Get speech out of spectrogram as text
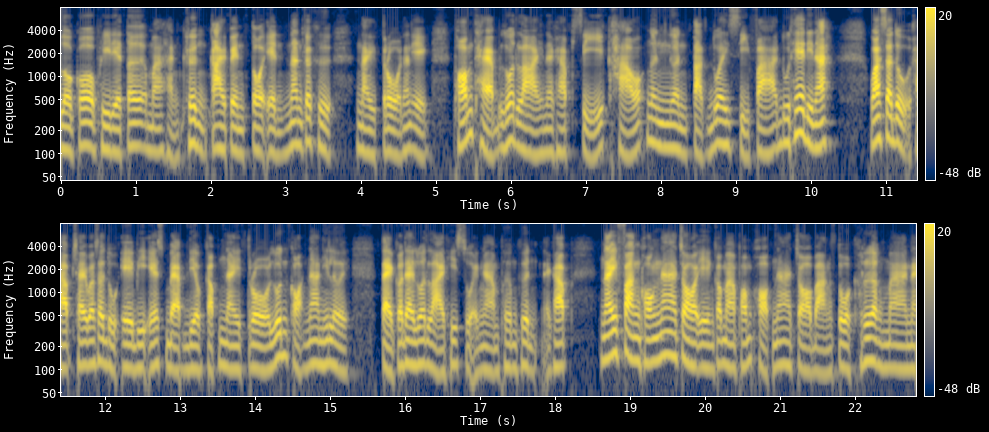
โลโก้ Predator มาหันครึ่งกลายเป็นตัว N นั่นก็คือไนโตรนั่นเอง พร้อมแถบลวดลายนะครับ สีขาวเงินเงินตัดด้วยสีฟ้าดูเท่ดีนะ วัสดุครับใช้วัสดุ ABS แบบเดียวกับไนโตรรุ่นก่อนหน้านี้เลย แต่ก็ได้ลวดลายที่สวยงามเพิ่มขึ้นนะครับ ในฝั่งของหน้าจอเองก็มาพร้อมขอบหน้าจอบางตัวเครื่องมาใน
